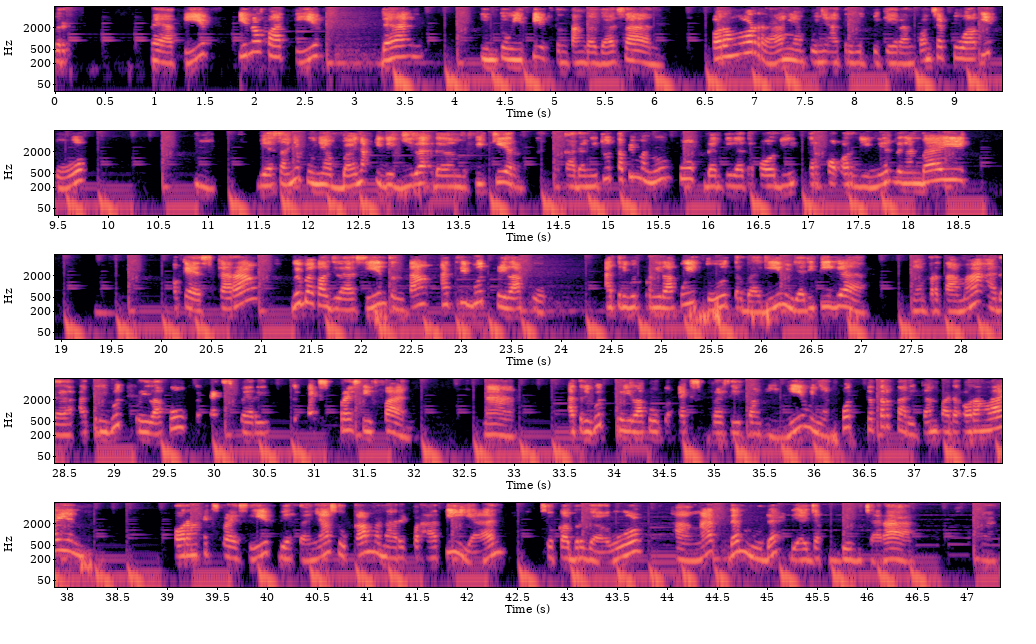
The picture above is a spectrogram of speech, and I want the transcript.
berkreatif, inovatif, dan intuitif tentang gagasan. Orang-orang yang punya atribut pikiran konseptual itu hmm, biasanya punya banyak ide gila dalam berpikir. Terkadang itu tapi menumpuk dan tidak terkoordinir dengan baik. Oke, sekarang gue bakal jelasin tentang atribut perilaku. Atribut perilaku itu terbagi menjadi tiga. Yang pertama adalah atribut perilaku keekspresifan. Nah, Atribut perilaku keekspresifan ini menyangkut ketertarikan pada orang lain. Orang ekspresif biasanya suka menarik perhatian, suka bergaul, hangat, dan mudah diajak berbicara.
